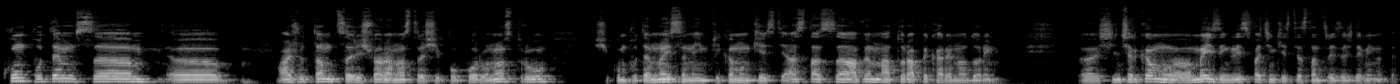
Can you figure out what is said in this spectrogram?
cum putem să uh, ajutăm țărișoara noastră și poporul nostru și cum putem noi să ne implicăm în chestia asta, să avem natura pe care ne-o dorim. Uh, și încercăm uh, amazingly să facem chestia asta în 30 de minute.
